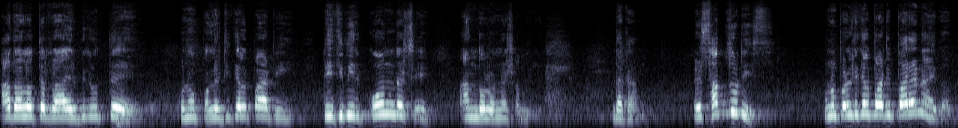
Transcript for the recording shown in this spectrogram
আদালতের রায়ের বিরুদ্ধে কোনো পলিটিক্যাল পার্টি পৃথিবীর কোন দেশে আন্দোলনে সামিল এটা সাবজুডিস কোনো পলিটিক্যাল পার্টি পারে না এভাবে।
